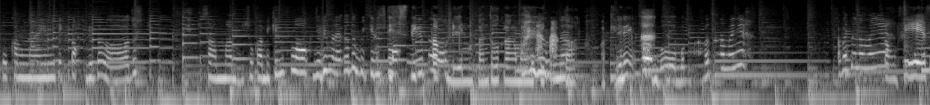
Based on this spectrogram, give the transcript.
tukang main TikTok gitu loh. Terus sama suka bikin vlog. Jadi mereka tuh bikin vlog Artis gitu. TikTok din bukan tukang main Iya, TikTok. Oke. Jadi bawa, bawa apa tuh namanya? Apa tuh namanya? tongsis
